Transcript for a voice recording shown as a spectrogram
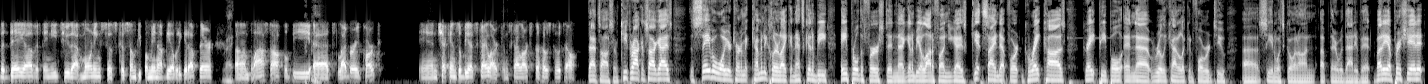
the day of if they need to that morning, because some people may not be able to get up there. Right. Um, blast off will be at Library Park, and check-ins will be at Skylark, and Skylark's the host hotel. That's awesome. Keith Rockensaw, guys, the Save a Warrior tournament coming to Clear Lake, and that's going to be April the 1st and uh, going to be a lot of fun. You guys get signed up for it. Great cause, great people, and uh, really kind of looking forward to uh, seeing what's going on up there with that event. Buddy, I appreciate it.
